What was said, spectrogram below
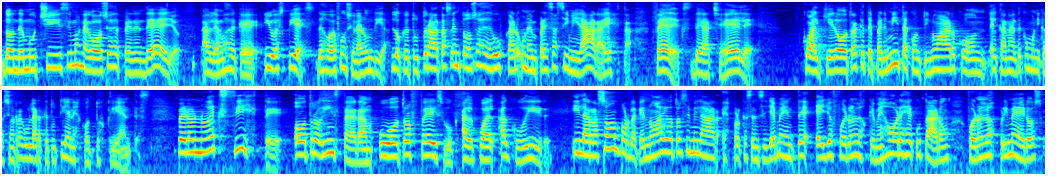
donde muchísimos negocios dependen de ello. Hablemos de que USPS dejó de funcionar un día. Lo que tú tratas entonces es de buscar una empresa similar a esta, FedEx, DHL, cualquier otra que te permita continuar con el canal de comunicación regular que tú tienes con tus clientes. Pero no existe otro Instagram u otro Facebook al cual acudir y la razón por la que no hay otro similar es porque sencillamente ellos fueron los que mejor ejecutaron, fueron los primeros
